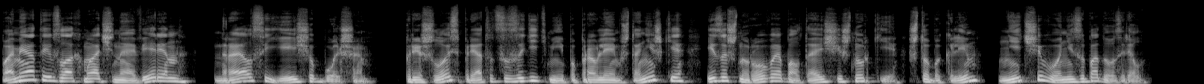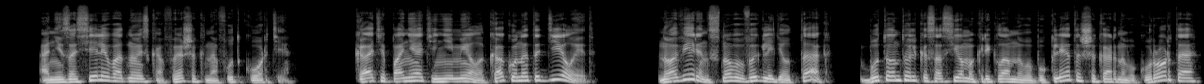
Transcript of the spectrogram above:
Помятый и взлохмаченный Аверин нравился ей еще больше. Пришлось прятаться за детьми, поправляя им штанишки и зашнуровывая болтающие шнурки, чтобы Клим ничего не заподозрил. Они засели в одной из кафешек на фудкорте. Катя понятия не имела, как он это делает. Но Аверин снова выглядел так, будто он только со съемок рекламного буклета шикарного курорта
